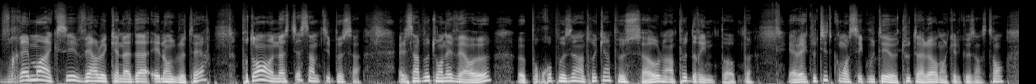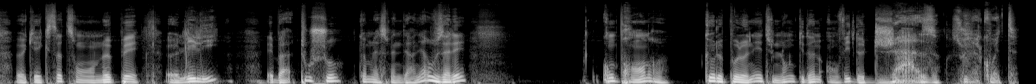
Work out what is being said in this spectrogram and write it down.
vraiment axée vers le Canada et l'Angleterre. Pourtant, Nastia, c'est un petit peu ça. Elle s'est un peu tournée vers eux euh, pour proposer un truc un peu soul, un peu dream pop. Et avec le titre qu'on va s'écouter euh, tout à l'heure, dans quelques instants, euh, qui est extrait de son EP Lily, et ben tout chaud comme la semaine dernière, vous allez comprendre que le polonais est une langue qui donne envie de jazz sous la couette.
